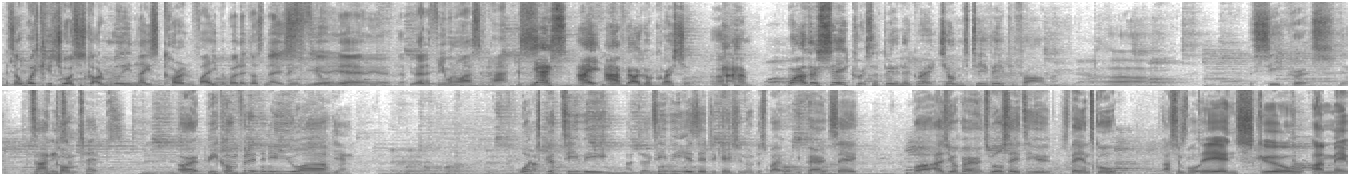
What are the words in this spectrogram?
It's a wicked show. It's got a really nice current vibe about it, doesn't it? It's Thank just you. feel, Yeah, yeah, yeah, yeah. Anything you want to ask Hacks? Yes, hey, I've got a good question. what are the secrets of being a great children's TV performer? Uh, the secrets. Because I need com- some tips. All right, be confident in who you are. Yeah. Watch good TV. TV is educational despite what your parents say. But as your parents will say to you, stay in school. That's important. Stay in school. And mate,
